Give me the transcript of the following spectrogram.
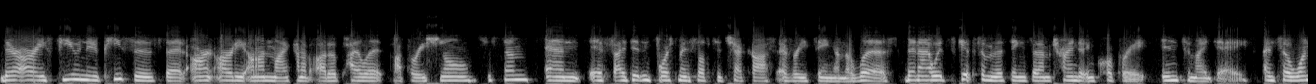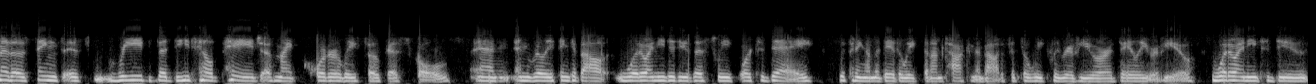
there are a few new pieces that aren't already on my kind of autopilot operational system. And if I didn't force myself to check off everything on the list, then I would skip some of the things that I'm trying to incorporate into my day. And so one of those things is read the detailed page of my quarterly focus goals and, and really think about what do I need to do this week or today depending on the day of the week that I'm talking about, if it's a weekly review or a daily review. What do I need to do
